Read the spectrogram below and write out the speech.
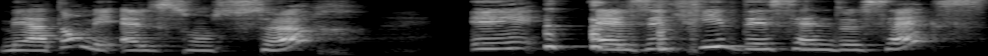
Mais attends, mais elles sont sœurs et elles écrivent des scènes de sexe.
